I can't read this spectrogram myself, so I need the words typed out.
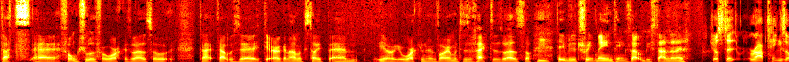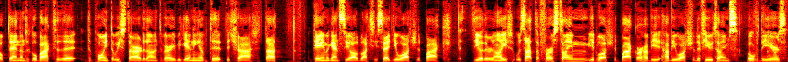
that's uh, functional for work as well. So that that was uh, the ergonomics type. Um, you know, your working environment is affected as well. So hmm. they'd be the three main things that would be standing out. Just to wrap things up then, and to go back to the, the point that we started on at the very beginning of the, the chat, that game against the All Blacks, you said you watched it back the other night. Was that the first time you'd watched it back, or have you have you watched it a few times over the years?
